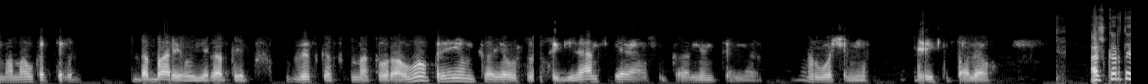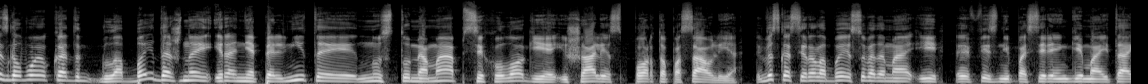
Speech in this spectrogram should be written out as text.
manau, kad ir dabar jau yra taip viskas natūralu, priimta, jau susigyvent spėjom su tą mintim ir ruošiamės eiti toliau. Aš kartais galvoju, kad labai dažnai yra nepelnytai nustumiama psichologija į šalį sporto pasaulyje. Viskas yra labai suvedama į fizinį pasirengimą, į tą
